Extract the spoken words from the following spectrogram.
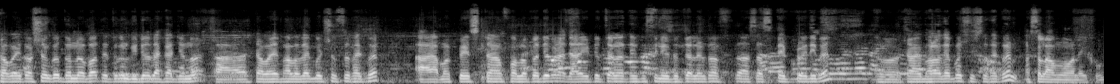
সবাইকে অসংখ্য ধন্যবাদ এতক্ষণ ভিডিও দেখার জন্য। আর সবাই ভালো থাকবেন, সুস্থ থাকবেন। আর আমার পেজটা ফলো করে দেবেন, আর যারা ইউটিউব চ্যানেল দেখতেছেন ইউটিউব চ্যানেলটা সাবস্ক্রাইব করে দিবেন। তো সবাই ভালো থাকবেন, সুস্থ থাকবেন। আসসালামু আলাইকুম।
